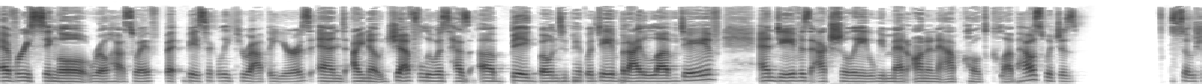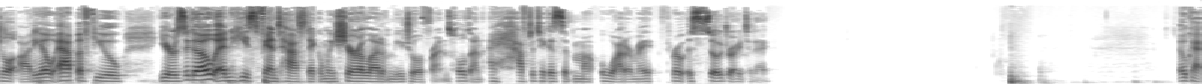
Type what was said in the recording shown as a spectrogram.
every single Real Housewife, but basically throughout the years. And I know Jeff Lewis has a big bone to pick with Dave, but I love Dave. And Dave is actually, we met on an app called Clubhouse, which is social audio app a few years ago and he's fantastic and we share a lot of mutual friends. Hold on, I have to take a sip of water. My throat is so dry today. Okay.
